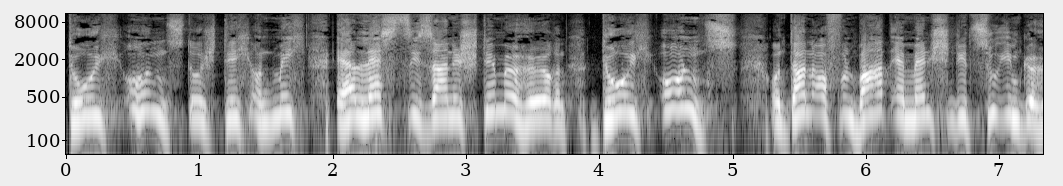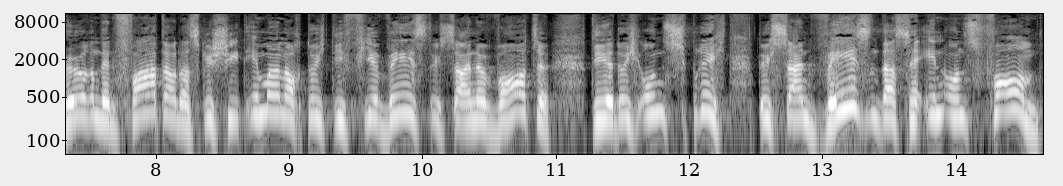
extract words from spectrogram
durch uns, durch dich und mich. Er lässt sie seine Stimme hören durch uns. Und dann offenbart er Menschen, die zu ihm gehören, den Vater. Und das geschieht immer noch durch die vier Ws, durch seine Worte, die er durch uns spricht, durch sein Wesen, das er in uns formt,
